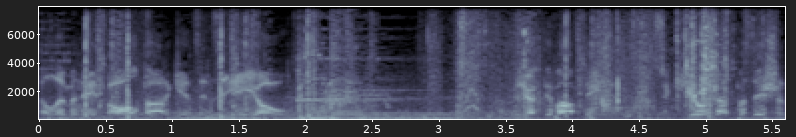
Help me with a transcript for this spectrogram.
Eliminate all targets in the AO. Objective updated. Secure that position.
